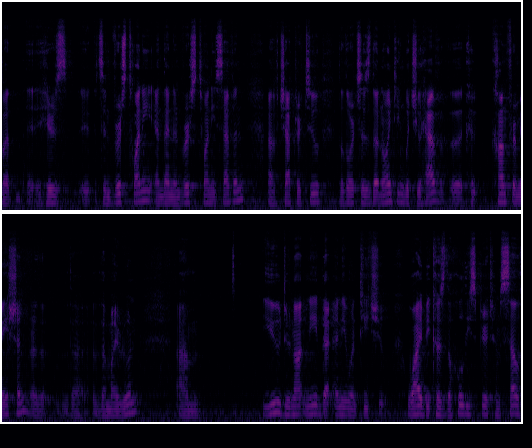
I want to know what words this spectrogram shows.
but uh, here's it's in verse 20, and then in verse 27 of chapter 2, the Lord says, The anointing which you have, the confirmation, or the, the, the um, you do not need that anyone teach you. Why? Because the Holy Spirit Himself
